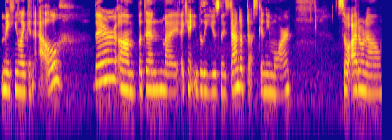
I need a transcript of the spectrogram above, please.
making like an L there, um, but then my I can't really use my stand-up desk anymore. So I don't know.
